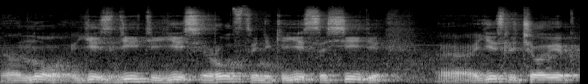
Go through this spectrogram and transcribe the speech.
Э, но есть дети, есть родственники, есть соседи. Э, если человек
